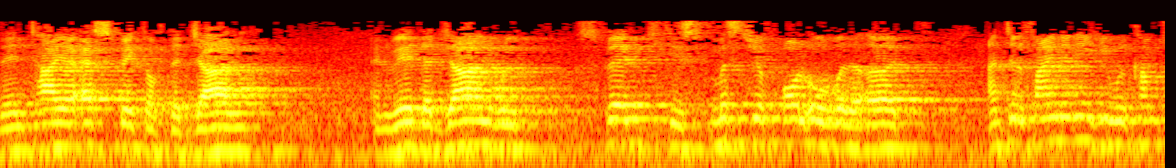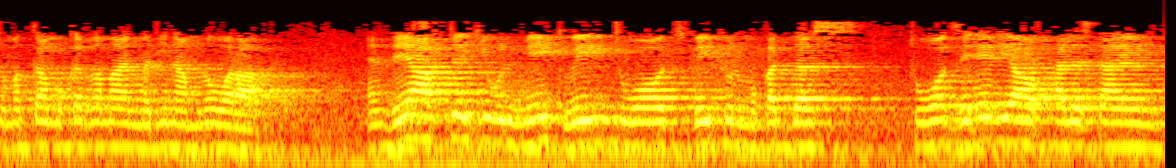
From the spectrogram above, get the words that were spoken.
the entire aspect of Dajjal and where Dajjal will spread his mischief all over the earth. Until finally he will come to Makkah Mukarramah and Medina Munawwara and thereafter he will make way towards Baytul Muqaddas towards the area of Palestine,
